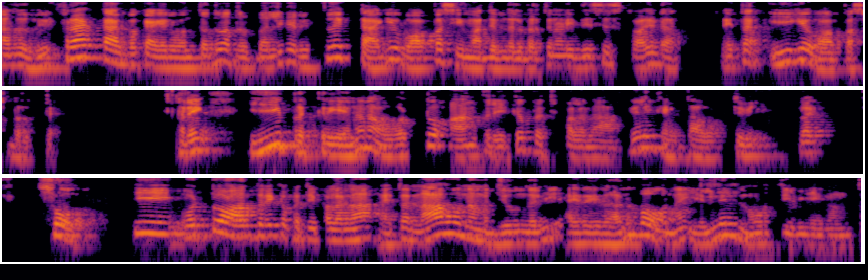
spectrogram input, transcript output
ಅದು ರಿಫ್ರಾಕ್ಟ್ ಆಗ್ಬೇಕಾಗಿರುವಂತದ್ದು ಅದ್ರ ಬಲ್ಲಿಗೆ ರಿಫ್ಲೆಕ್ಟ್ ಆಗಿ ವಾಪಸ್ ಈ ಮಾಧ್ಯಮದಲ್ಲಿ ಬರುತ್ತೆ. ನೋಡಿ ದಿಸ್ ಇಸ್ ಕಾಲ್ಡ್ ಆಯ್ತಾ? ಹೀಗೆ ವಾಪಸ್ ಬರುತ್ತೆ. ರೈಟ್ ಈ ಪ್ರಕ್ರಿಯೆಯನ್ನು ನಾವು ಒಟ್ಟು ಆಂತರಿಕ ಪ್ರತಿಫಲನ ಅಂತ ಹೇಳಿ ಕರಿತಾ ಹೋಗ್ತೀವಿ ರೈಟ್ ಸೊ ಈ ಒಟ್ಟು ಆಂತರಿಕ ಪ್ರತಿಫಲನ ಆಯ್ತಾ? ನಾವು ನಮ್ಮ ಜೀವನದಲ್ಲಿ ಇದರ ಅನುಭವವನ್ನ ಅನುಭವನ ಎಲ್ಲೆಲ್ಲಿ ನೋಡ್ತೀವಿ ಏನು ಅಂತ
